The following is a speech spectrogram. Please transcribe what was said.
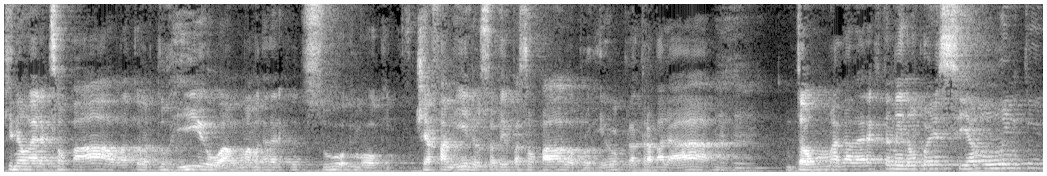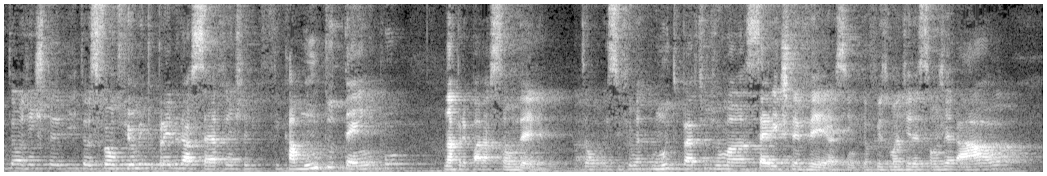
que não era de São Paulo, ator do Rio, uma, galera que era do Sul, que, mo- que tinha família, só veio para São Paulo, pro Rio para trabalhar. Então, uma galera que também não conhecia muito, então a gente teve. Então, esse foi um filme que, para ele dar certo, a gente teve que ficar muito tempo na preparação dele. Então, esse filme é muito perto de uma série de TV, assim, que eu fiz uma direção geral,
